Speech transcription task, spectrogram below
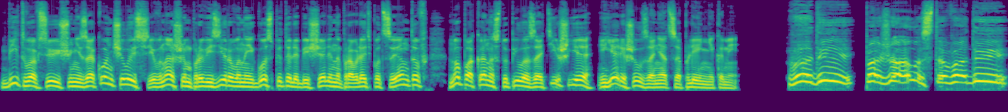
Битва все еще не закончилась, и в наш импровизированный госпиталь обещали направлять пациентов, но пока наступило затишье, и я решил заняться пленниками. «Воды! Пожалуйста, воды!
